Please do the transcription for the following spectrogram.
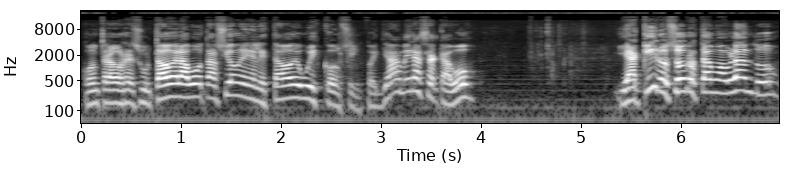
contra los resultados de la votación en el estado de Wisconsin. Pues ya, mira, se acabó. Y aquí nosotros estamos hablando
